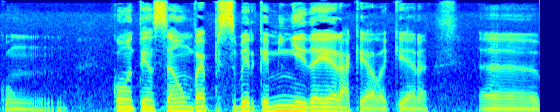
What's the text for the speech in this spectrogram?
com, com atenção vai perceber que a minha ideia era aquela, que era ah,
